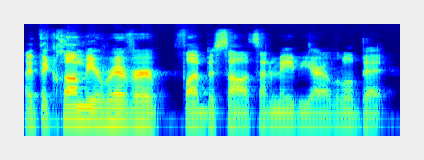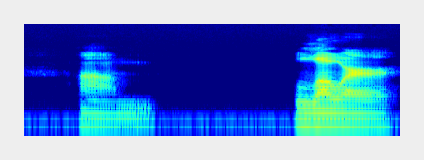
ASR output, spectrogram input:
like the Columbia River flood basalts that maybe are a little bit um, lower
